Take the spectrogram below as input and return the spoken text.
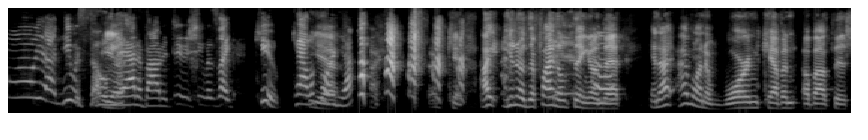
Oh yeah, and he was so Yeah. mad about it too. She was like, "Q, California." Okay. I you know the final thing on that, and I, I want to warn Kevin about this.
